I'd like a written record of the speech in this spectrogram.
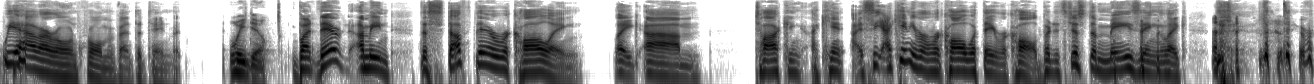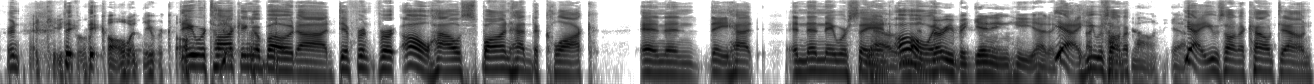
we have our own form of entertainment. We do. But they're, I mean, the stuff they're recalling, like, um, talking, I can't, I see, I can't even recall what they recalled, but it's just amazing. like, the different, I can't They- even they- recall what they recall. they were talking about uh different ver- oh how spawn had the clock and then they had and then they were saying yeah, in oh the and- very beginning, he had a Yeah, he was on a- countdown. yeah. yeah he was on a countdown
